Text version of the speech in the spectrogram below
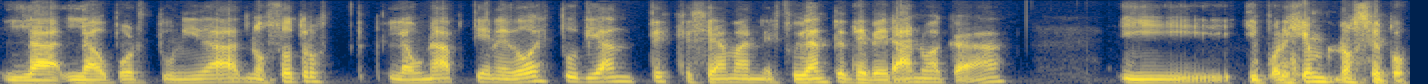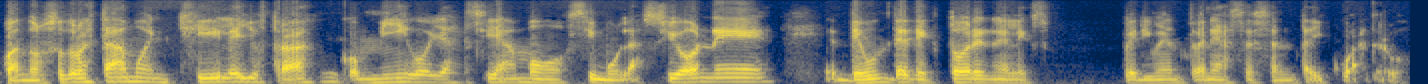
la, la, oportunidad, nosotros, la UNAP tiene dos estudiantes que se llaman estudiantes de verano acá. Y, y, por ejemplo, no sé, pues cuando nosotros estábamos en Chile, ellos trabajan conmigo y hacíamos simulaciones de un detector en el experimento NA64.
